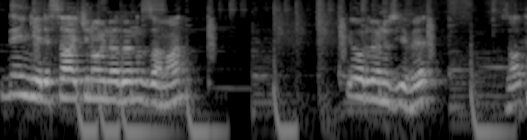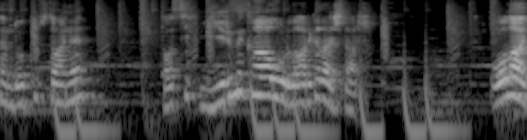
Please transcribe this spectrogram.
Dengeli sakin oynadığınız zaman gördüğünüz gibi zaten 9 tane pasif 20k vurdu arkadaşlar. Olay.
